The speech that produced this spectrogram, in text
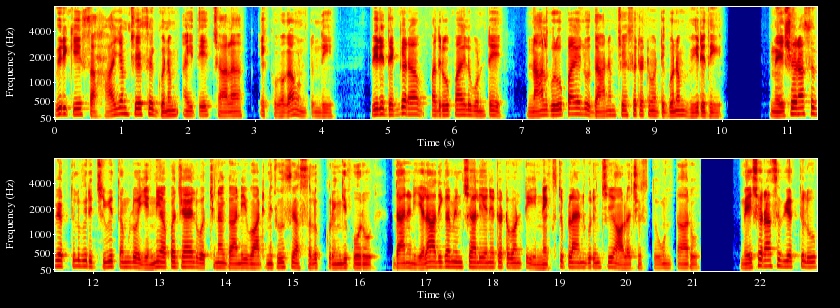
వీరికి సహాయం చేసే గుణం అయితే చాలా ఎక్కువగా ఉంటుంది. వీరి దగ్గర పది రూపాయలు ఉంటే నాలుగు రూపాయలు దానం చేసేటటువంటి గుణం వీరిది. మేషరాశి వ్యక్తులు వీరి జీవితంలో ఎన్ని అపజయాలు వచ్చినా కానీ వాటిని చూసి అస్సలు కృంగిపోరు. దానిని ఎలా అధిగమించాలి అనేటటువంటి నెక్స్ట్ ప్లాన్ గురించి ఆలోచిస్తూ ఉంటారు. మేషరాశి వ్యక్తులు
